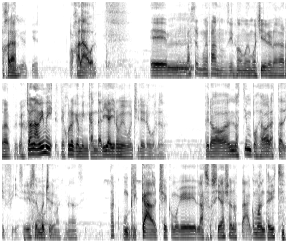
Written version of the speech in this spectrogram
Ojalá. Si Dios. Ojalá, boludo. Eh, Va a ser muy random si nos vamos de mochilero, la verdad, pero. Chabón, a mí me, te juro que me encantaría irme de mochilero, boludo. Pero en los tiempos de ahora está difícil irse de mochilero. Más que nada, sí. Está complicado, che. Como que la sociedad ya no está como antes, ¿viste?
